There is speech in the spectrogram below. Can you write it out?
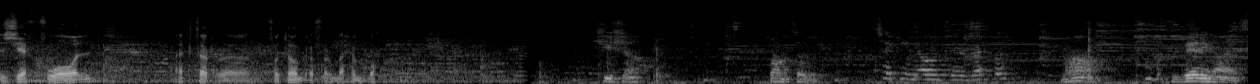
جيف وول أكتر فوتوغرافر بحبه شيشة شو عم تسوي؟ Checking out the record. Ah, very nice.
